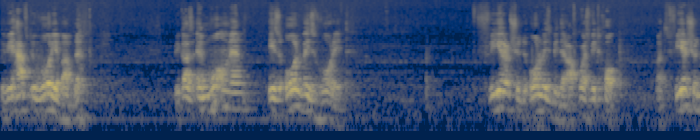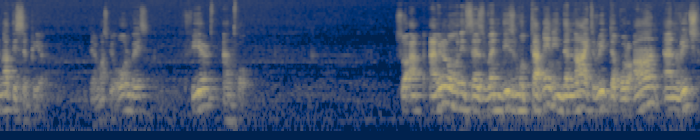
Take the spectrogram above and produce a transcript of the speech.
we have to worry about them. Because a mu'min is always worried. Fear should always be there, of course with hope. But fear should not disappear. There must be always fear and hope. So Amir al-Mu'minin says, when these muttaqin in the night read the Quran and reached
